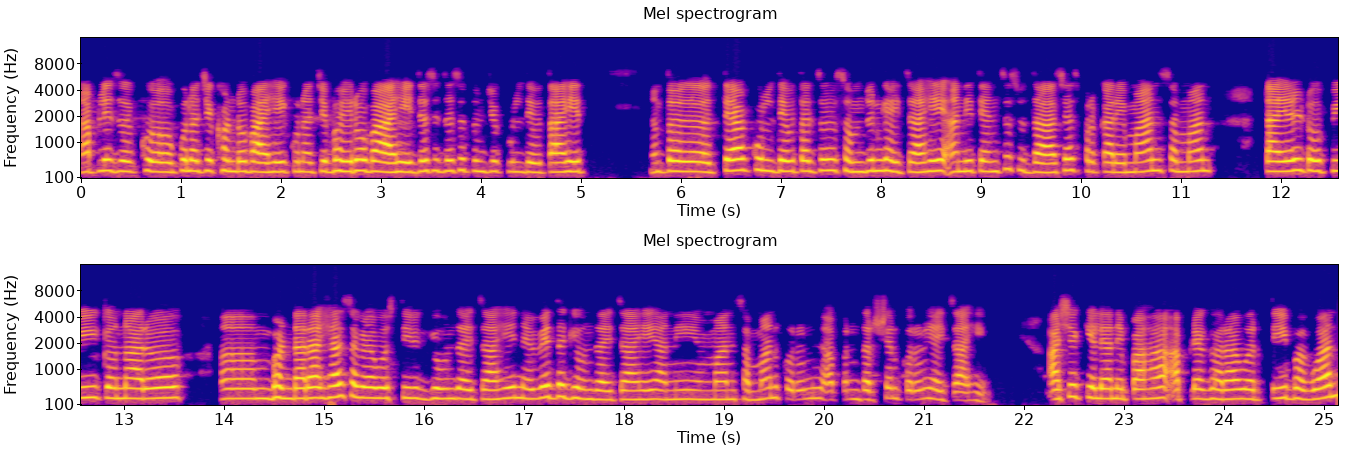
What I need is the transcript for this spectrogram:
आपले जर कोणाचे खंडोबा आहे, कुणाचे भैरोबा आहे, जसे-जसे तुमचे कुलदेवता आहेत, तर त्या कुलदेवताचं समजून घ्यायचं आहे आणि त्यांचं सुद्धा अशाच प्रकारे मान-सन्मान, टायल टोपी, क नारळ, भंडारा ह्या सगळ्या गोष्टी घेऊन जायचं आहे. नैवेद्य घेऊन जायचं आहे आणि मान-सन्मान करून आपण दर्शन करून यायचं आहे. असे केल्याने पहा आपल्या घरावरती भगवान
